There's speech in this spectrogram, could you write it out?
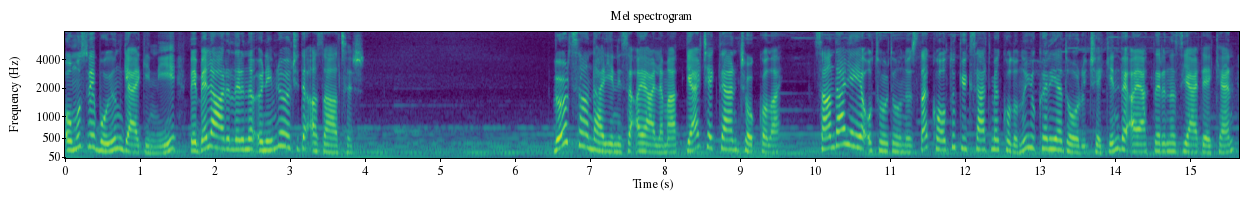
omuz ve boyun gerginliği ve bel ağrılarını önemli ölçüde azaltır. Word sandalyenizi ayarlamak gerçekten çok kolay. Sandalyeye oturduğunuzda koltuk yükseltme kolunu yukarıya doğru çekin ve ayaklarınız yerdeyken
